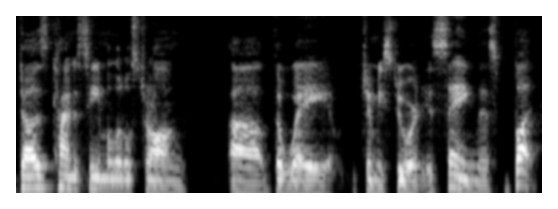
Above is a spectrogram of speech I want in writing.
does kind of seem a little strong uh the way jimmy stewart is saying this but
